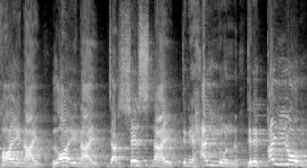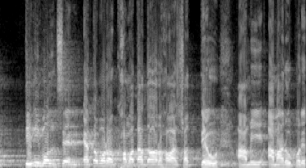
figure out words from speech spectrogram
ক্ষয় নাই, লয় নাই, যার শেষ নাই, তিনি হাইয়ুন, তিনি কাইয়ুম। তিনি বলছেন, এত বড় ক্ষমতা দর হওয়া সত্ত্বেও আমি আমার উপরে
